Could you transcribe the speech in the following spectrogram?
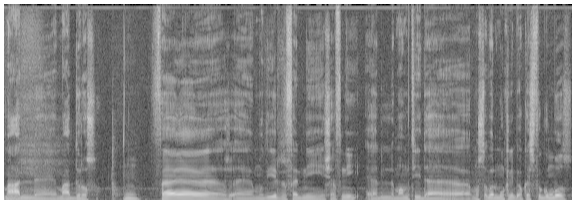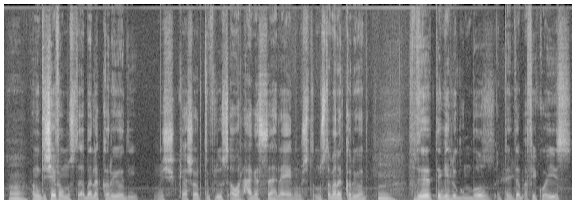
مع ال مع الدراسة. امم فمدير فني شافني قال لمامتي ده مستقبل ممكن يبقى كويس في الجمباز فانت شايفة مستقبلك كرياضي مش كشرط فلوس أو الحاجة السهلة يعني مش مستقبلك كرياضي فابتديت أتجه للجمباز ابتديت أبقى فيه كويس.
